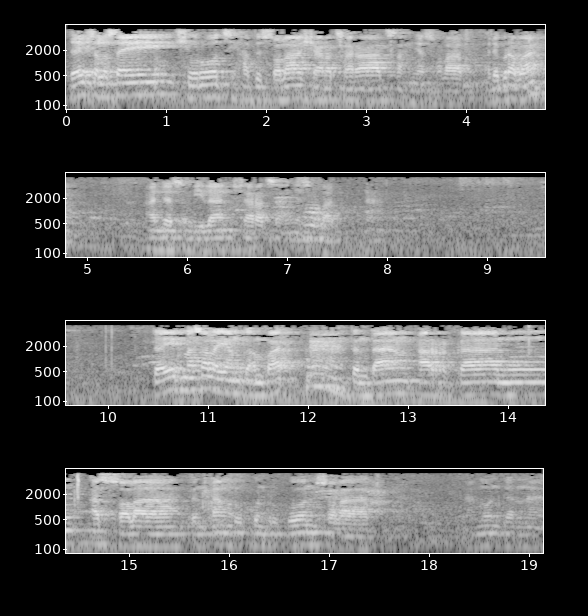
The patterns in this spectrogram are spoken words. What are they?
Baik selesai syurut sihatus sholat syarat-syarat sahnya sholat. Ada berapa? Ada sembilan syarat sahnya sholat Baik masalah yang keempat tentang arkanu as-sholat tentang rukun-rukun sholat. Namun karena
